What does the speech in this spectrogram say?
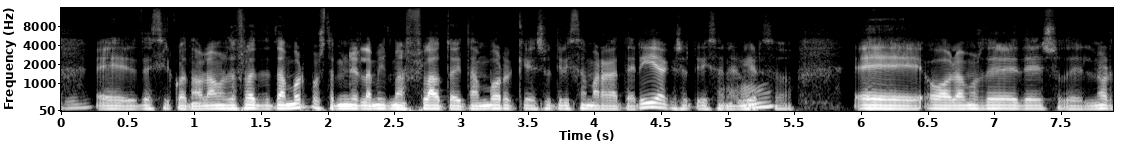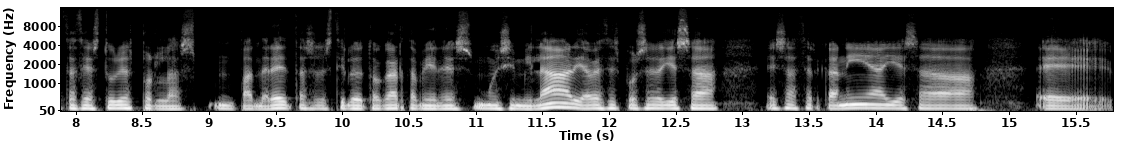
sí. Eh, es decir, cuando hablamos de flauta y tambor, pues también es la misma flauta y tambor que se utiliza en Margatería, que se utiliza en el. Bierzo. Eh, o hablamos de, eso, del norte hacia Asturias, pues las panderetas, el estilo de tocar también es muy similar y a veces pues hay esa, esa cercanía y esa uh, eh,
